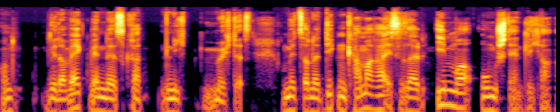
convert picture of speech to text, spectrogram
und wieder weg, wenn du es gerade nicht möchtest. Und mit so einer dicken Kamera ist es halt immer umständlicher.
